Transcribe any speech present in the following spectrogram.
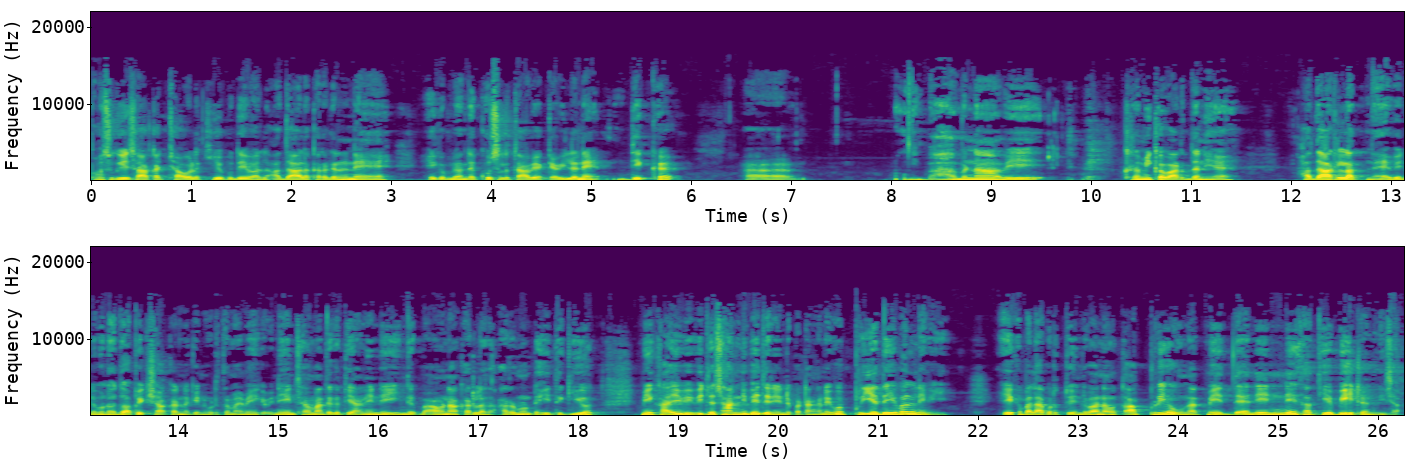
පසුගිය සාකච්ඡාවල කියපු දේවල් අදාළ කරගෙන නැහැ. ඒක පිළිබඳ කුසලතාවයක් ඇවිල්ලා නැහැ. දෙක භාවනාවේ ක්‍රමික වර්ධනය හදාarලත් නැහැ වෙන මොනවද අපේක්ෂා කරන කෙනෙකුට තමයි මේක වෙන්නේ. ඒ නිසා මතක තියාගන්න ඉන්න භාවනා කරලා අරමුණට හිත ගියොත් මේ කය විවිධ sannivedanaෙන්න පටන් ගන්න. ඒක ප්‍රිය දේවල් නෙවෙයි. ඒක බලාපොරොත්තු වෙනවා. නමුත් අප්‍රිය වුණත් මේ දැනෙන්නේ සතිය පිහිටන නිසා.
